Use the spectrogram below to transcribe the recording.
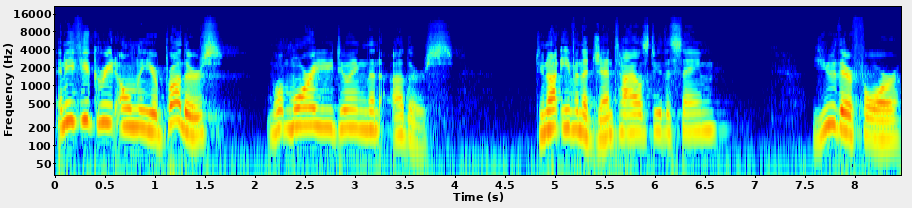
And if you greet only your brothers, what more are you doing than others? Do not even the Gentiles do the same? You, therefore,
